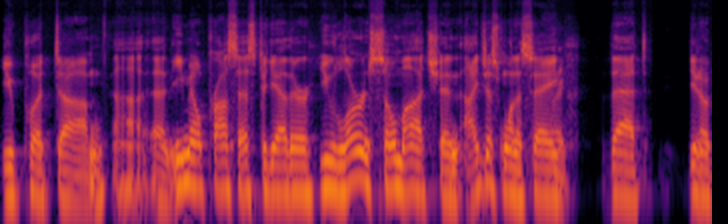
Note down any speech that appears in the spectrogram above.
you put um, uh, an email process together. You learn so much, and I just want to say right. that you know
